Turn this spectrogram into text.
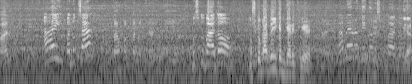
asukal, Ay, panutsa? parang pampanot niya, hindi yun. Muscovado. Muscovado, you can get it here. Ah, meron dito muscovado. Yeah.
